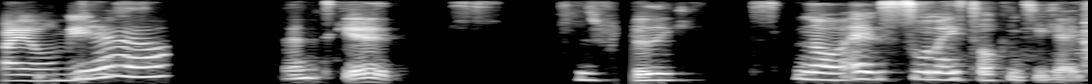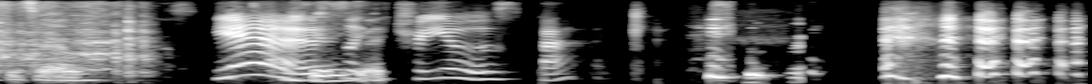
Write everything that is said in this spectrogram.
by all means. Yeah, that's good. It's really good. No, it's so nice talking to you guys as well. Yeah, Really it's like the good. trio's back.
